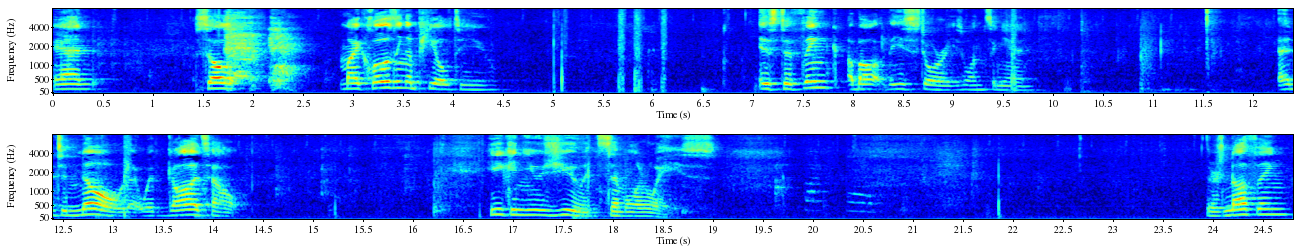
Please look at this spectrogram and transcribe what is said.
And so, my closing appeal to you is to think about these stories once again and to know that with God's help, He can use you in similar ways. There's nothing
